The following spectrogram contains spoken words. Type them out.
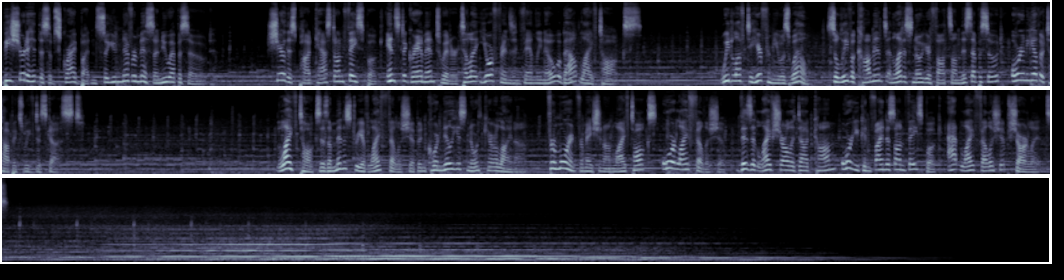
Be sure to hit the subscribe button so you never miss a new episode. Share this podcast on Facebook, Instagram, and Twitter to let your friends and family know about Life Talks. We'd love to hear from you as well, so leave a comment and let us know your thoughts on this episode or any other topics we've discussed. Life Talks is a ministry of Life Fellowship in Cornelius, North Carolina. For more information on Life Talks or Life Fellowship, visit lifecharlotte.com or you can find us on Facebook at Life Fellowship Charlotte.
